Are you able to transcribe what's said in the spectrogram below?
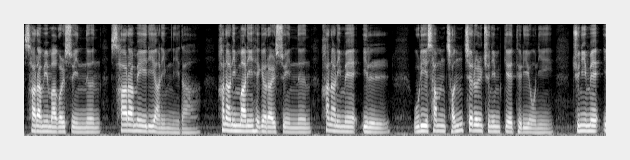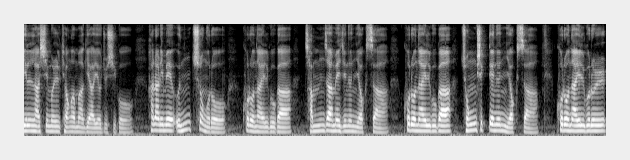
사람이 막을 수 있는 사람의 일이 아닙니다. 하나님만이 해결할 수 있는 하나님의 일, 우리 삶 전체를 주님께 드리오니 주님의 일하심을 경험하게 하여 주시고 하나님의 은총으로 코로나19가 잠잠해지는 역사, 코로나19가 종식되는 역사, 코로나19를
